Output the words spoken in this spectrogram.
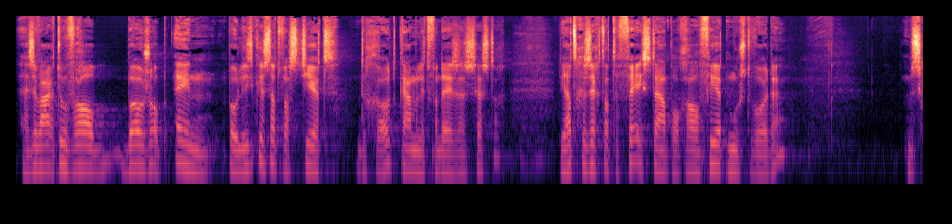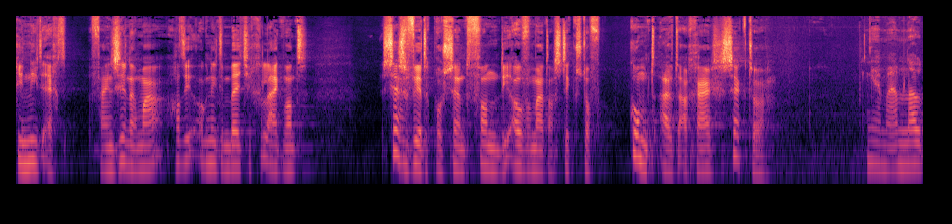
En ze waren toen vooral boos op één politicus, dat was Tjeerd de Groot, Kamerlid van D66. Die had gezegd dat de veestapel gehalveerd moest worden misschien niet echt fijnzinnig, maar had hij ook niet een beetje gelijk? Want 46% van die overmaat aan stikstof komt uit de agrarische sector. Ja, maar om nou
